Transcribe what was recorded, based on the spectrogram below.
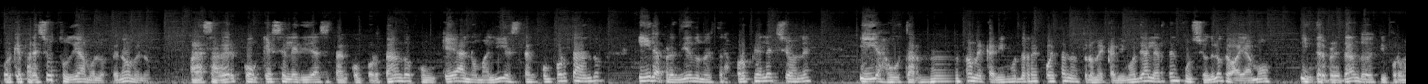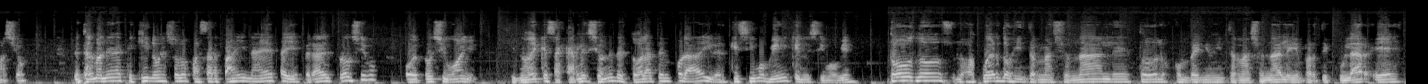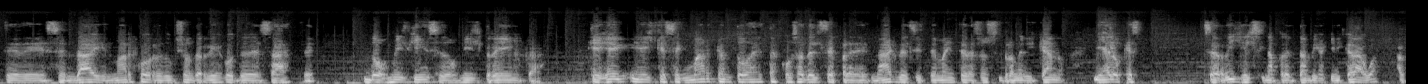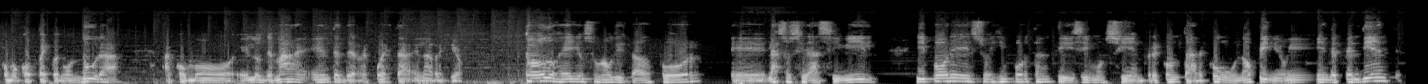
Porque para eso estudiamos los fenómenos, para saber con qué celeridad se están comportando, con qué anomalías se están comportando, ir aprendiendo nuestras propias lecciones y ajustar nuestros mecanismos de respuesta, nuestros mecanismos de alerta en función de lo que vayamos interpretando de esta información. De tal manera que aquí no es solo pasar página ETA y esperar el próximo o el próximo año, sino hay que sacar lecciones de toda la temporada y ver qué hicimos bien y qué no hicimos bien. Todos los acuerdos internacionales, todos los convenios internacionales y en particular este de Sendai, el marco de reducción de riesgos de desastre 2015-2030, que es en el que se enmarcan todas estas cosas del CEPREDENAC, del Sistema de Integración Centroamericano, y es a lo que se rige el SINAPRED también aquí en Nicaragua, a como COPECO en Honduras, a como eh, los demás entes de respuesta en la región. Todos ellos son auditados por eh, la sociedad civil y por eso es importantísimo siempre contar con una opinión independiente,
